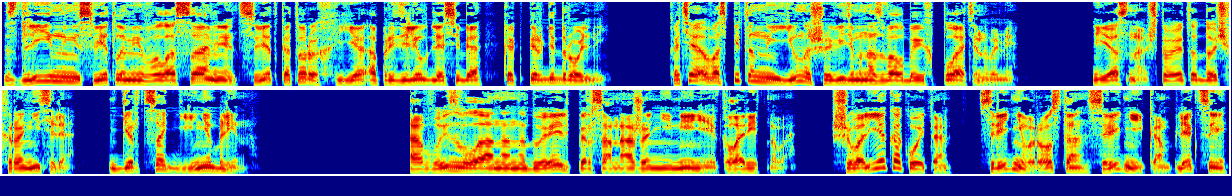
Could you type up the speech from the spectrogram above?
с длинными светлыми волосами, цвет которых я определил для себя как пергидрольный. Хотя воспитанный юноша, видимо, назвал бы их платиновыми — Ясно, что это дочь хранителя. Герцогиня, блин. А вызвала она на дуэль персонажа не менее колоритного. Шевалье какой-то, среднего роста, средней комплекции,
